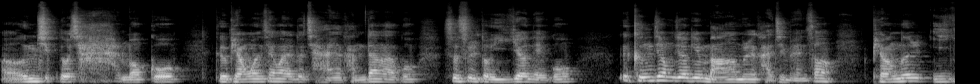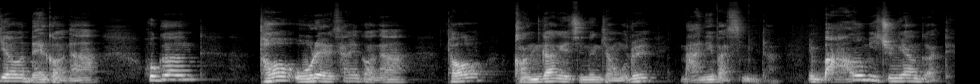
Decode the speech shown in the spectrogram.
어, 음식도 잘 먹고 그 병원 생활도 잘 감당하고 수술도 이겨내고 그 긍정적인 마음을 가지면서 병을 이겨내거나 혹은 더 오래 살거나 더 건강해지는 경우를 많이 봤습니다. 마음이 중요한 것 같아요.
